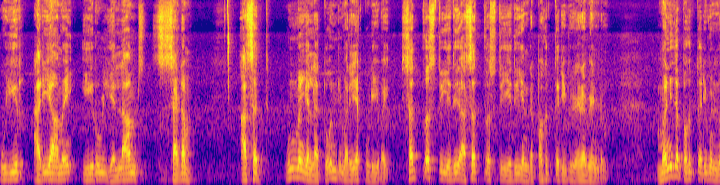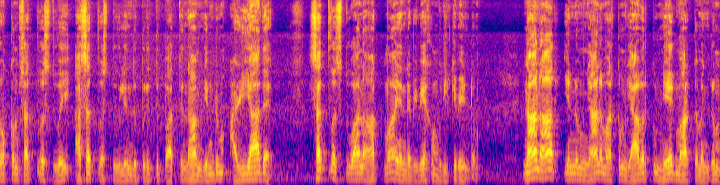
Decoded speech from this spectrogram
உயிர் அறியாமை இருள் எல்லாம் சடம் அசத் உண்மையல்ல தோன்றி மறையக்கூடியவை. சத்வஸ்து எது அசத்வஸ்து எது என்ற பகுத்தறிவு எழ வேண்டும். மனித பகுத்தறிவின் நோக்கம் சத்வஸ்துவை அசத்வஸ்துவிலிருந்து பிரித்து பார்த்து நாம் என்றும் அழியாத சத்வஸ்துவான ஆத்மா என்ற விவேகம் உதிக்க வேண்டும். நான் ஆர் என்னும் ஞான மார்க்கம் யாவர்க்கும் நேர் மார்க்கம் என்றும்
